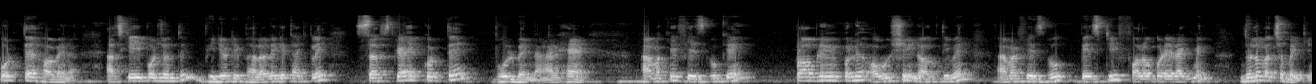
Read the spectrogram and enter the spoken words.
পড়তে হবে না। আজকে এই পর্যন্তই। ভিডিওটি ভালো লেগে থাকলে সাবস্ক্রাইব করতে ভুলবেন না। আর হ্যাঁ আমাকে ফেসবুকে প্রবলেমে পড়লে অবশ্যই নক দিবেন। আমার ফেসবুক পেজটি ফলো করে রাখবেন। ধন্যবাদ সবাইকে।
